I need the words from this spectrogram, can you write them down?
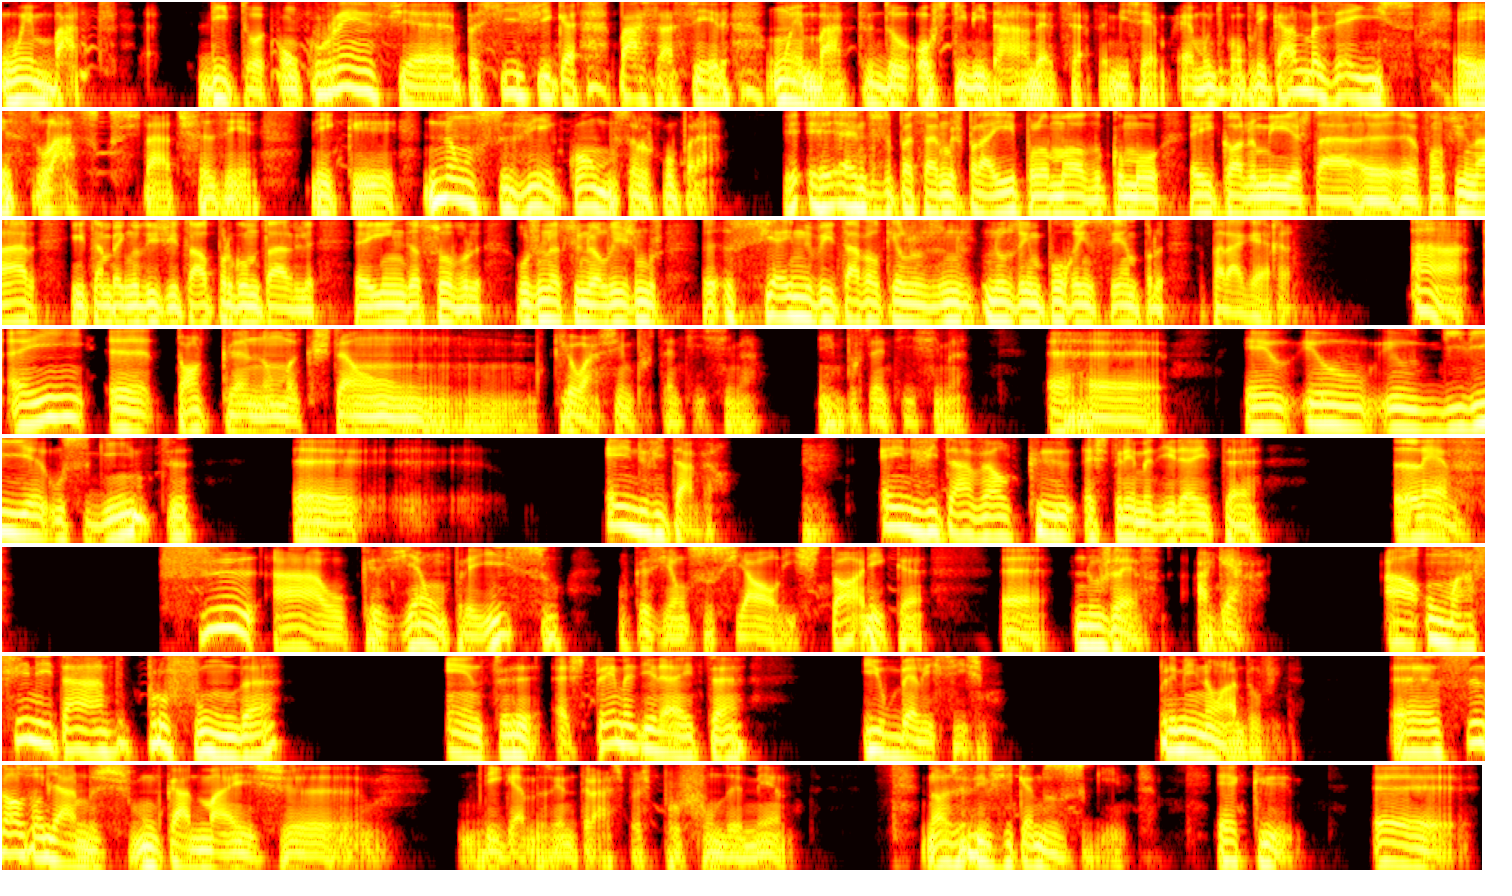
o embate dito a concorrência pacífica, passa a ser um embate de hostilidade, etc. Isso é, é, muito complicado, mas é isso, é esse laço que se está a desfazer e que não se vê como se recuperar. Antes de passarmos para aí, pelo modo como a economia está a funcionar e também o digital, perguntar-lhe ainda sobre os nacionalismos, eh, se é inevitável que eles nos empurrem sempre para a guerra. Ah, aí uh, toca numa questão que eu acho importantíssima. Importantíssima. Uh, eu, eu, eu diria o seguinte: uh, é inevitável. É inevitável que a extrema-direita leve, se há ocasião para isso, ocasião social e histórica, nos leve à guerra há uma afinidade profunda entre a extrema-direita e o belicismo. Para mim não há dúvida. Uh, se nós olharmos um bocado mais, uh, digamos, entre aspas, profundamente, nós verificamos o seguinte: é que uh,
